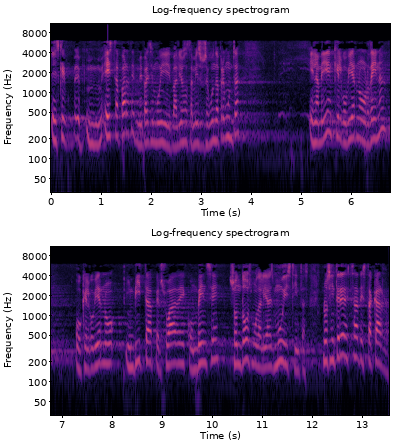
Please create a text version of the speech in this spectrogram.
Es que eh, esta parte me parece muy valiosa también su segunda pregunta. En la medida en que el gobierno ordena o que el gobierno invita, persuade, convence, son dos modalidades muy distintas. Nos interesa destacarlo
